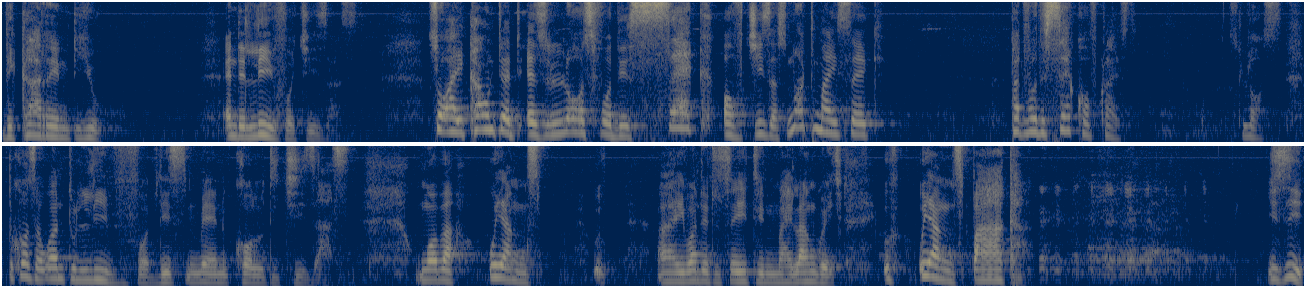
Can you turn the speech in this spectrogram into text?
the current you and live for Jesus. So I counted as loss for the sake of Jesus, not my sake, but for the sake of Christ. It's loss because I want to live for this man called Jesus. I wanted to say it in my language. Uyangisparka. You see,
